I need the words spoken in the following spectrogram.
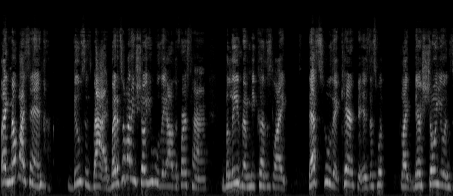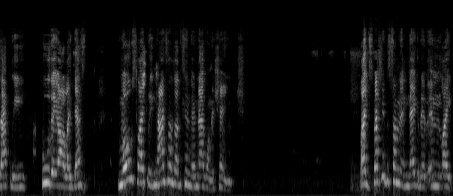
Like nobody's saying deuces bye, but if somebody show you who they are the first time, believe them because it's like that's who their character is. That's what like they're showing you exactly who they are. Like that's most likely nine times out of ten they're not going to change. Like especially if it's something negative and like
